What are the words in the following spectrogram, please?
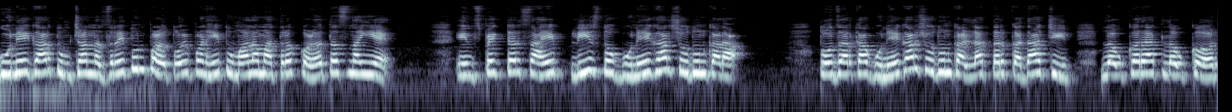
गुन्हेगार तुमच्या नजरेतून पळतोय पण हे तुम्हाला मात्र कळतच नाही आहे इन्स्पेक्टर साहेब प्लीज तो गुन्हेगार शोधून काढा. तो जर का गुन्हेगार शोधून काढला तर कदाचित लवकरात लवकर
